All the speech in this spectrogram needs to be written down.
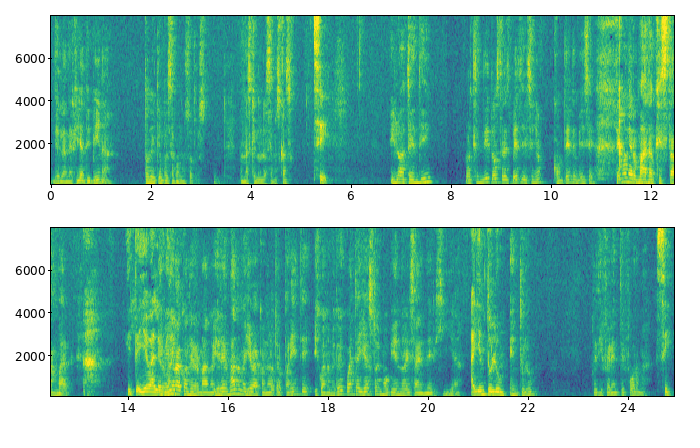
de la energía divina, todo el tiempo está con nosotros. Nada más que no le hacemos caso. Sí. Y lo atendí, lo atendí dos, tres veces y el Señor contento me dice, tengo un hermano que está mal. Y te lleva al Y me hermano. lleva con el hermano y el hermano me lleva con el otro pariente y cuando me doy cuenta ya estoy moviendo esa energía Ahí en Tulum. en Tulum de diferente forma. Sí.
